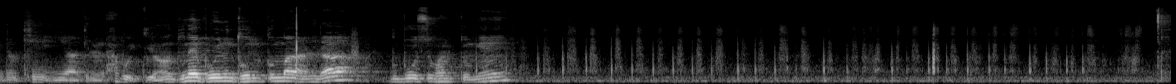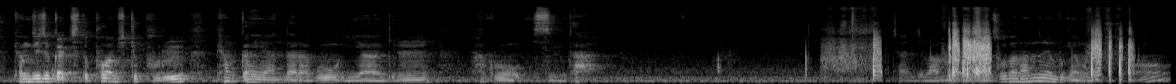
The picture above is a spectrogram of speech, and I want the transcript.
이렇게 이야기를 하고 있고요. 눈에 보이는 돈뿐만 아니라 무보수 활동에 경제적 가치도 포함시켜 부를 평가해야 한다라고 이야기를 하고 있습니다. 자 이제 마무리하고 소단 한눈에 보기 한번 보시죠.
